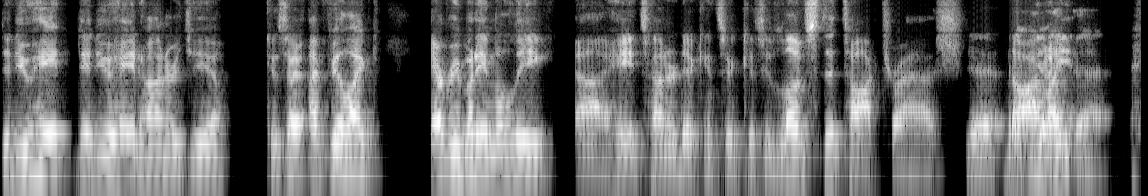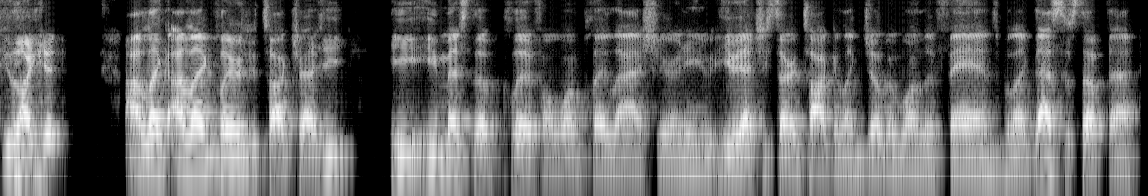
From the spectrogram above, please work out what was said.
Did you hate? Did you hate Hunter Geo? Because I, I feel like everybody in the league uh, hates Hunter Dickinson because he loves to talk trash. Yeah, no, I like he- that. You like it? I like I like players who talk trash. He he he messed up Cliff on one play last year, and he he actually started talking like joking one of the fans. But like that's the stuff that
